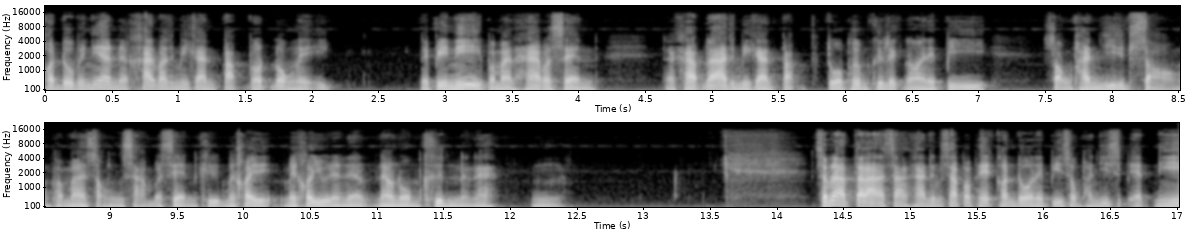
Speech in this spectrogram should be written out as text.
คอนโดมิเนียมเนี่ยคาดว่าจะมีการปรับลดลงในอีก ในปีนี้อีกประมาณ 5%นะครับ และอาจจะมีการปรับตัวเพิ่มขึ้นเล็กน้อยในปี 2022 ประมาณ 2-3%คือไม่ค่อยไม่ค่อยอยู่ในแนวโน้มขึ้นนะนะสำหรับตลาดสังหาริมทรัพย์ประเภทคอนโดในปี 2021 นี้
